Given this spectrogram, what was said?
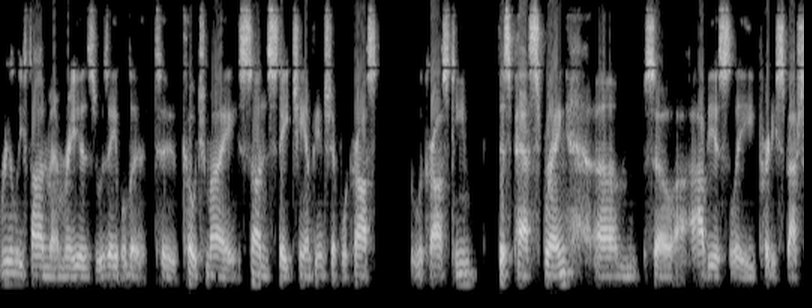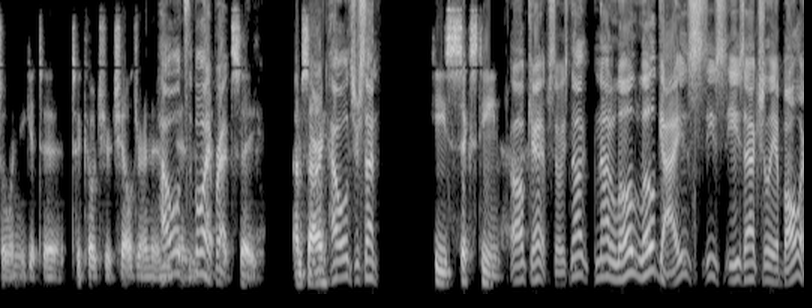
really fond memory is was able to to coach my son's state championship lacrosse lacrosse team this past spring. Um, so obviously, pretty special when you get to to coach your children. And, How old's and the boy, Brett? Say, I'm sorry. How old's your son? He's 16. Okay, so he's not not a little little guy. He's he's, he's actually a baller.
